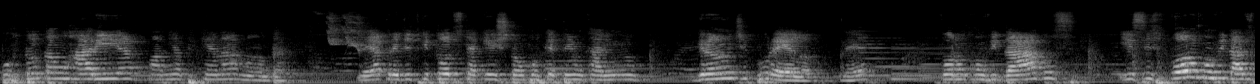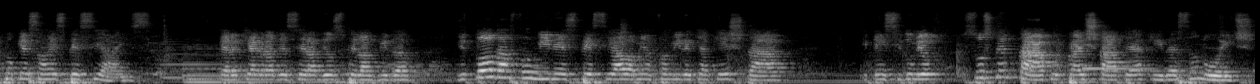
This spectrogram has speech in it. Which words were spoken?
por tanta honraria com a minha pequena Amanda. Né? Acredito que todos que aqui estão, porque tem um carinho grande por ela, né? Foram convidados e se foram convidados porque são especiais. Quero aqui agradecer a Deus pela vida de toda a família, em especial a minha família que aqui está, que tem sido o meu sustentáculo para estar até aqui nessa noite.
